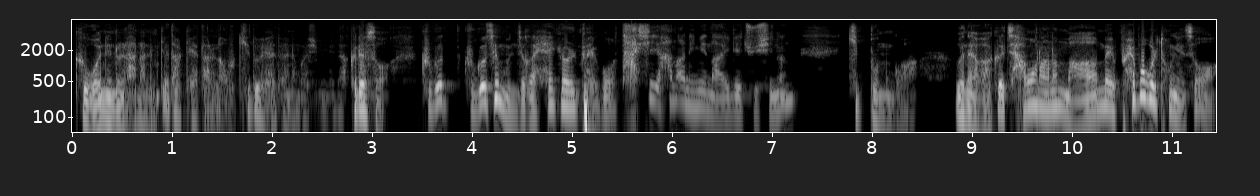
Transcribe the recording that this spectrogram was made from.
그 원인을 하나님 깨닫게 해달라고 기도해야 되는 것입니다. 그래서 그것, 그것의 문제가 해결되고 다시 하나님이 나에게 주시는 기쁨과 은혜와 그 자원하는 마음의 회복을 통해서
